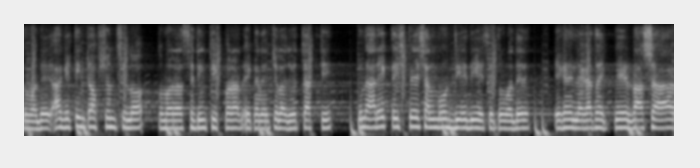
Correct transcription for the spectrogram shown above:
তোমাদের আগে তিনটা অপশন ছিল তোমরা সেটিং ঠিক করার এখানে চলে আসবে চারটি। কিন্তু আরেকটা স্পেশাল মোড দিয়ে দিয়েছে তোমাদের এখানে লেখা থাকবে রাশার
